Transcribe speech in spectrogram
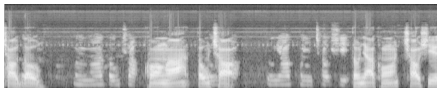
6 3ခွန်5 3 6ခွန်5 3 6သုံးညာခွန်6ရှိ3ညခွန်6ရှေ့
